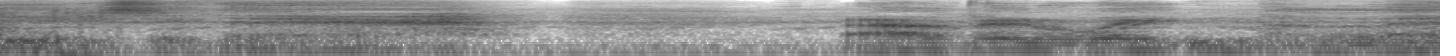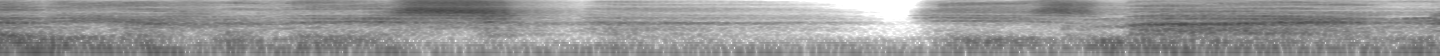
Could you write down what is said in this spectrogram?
Easy there. I've been waiting millennia for this. He's mine.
